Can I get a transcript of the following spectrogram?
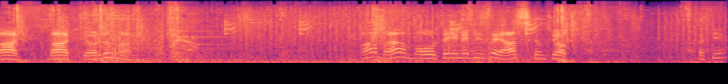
bak bak gördün mü? Tamam orta yine bizde ya sıkıntı yok. Bakayım.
